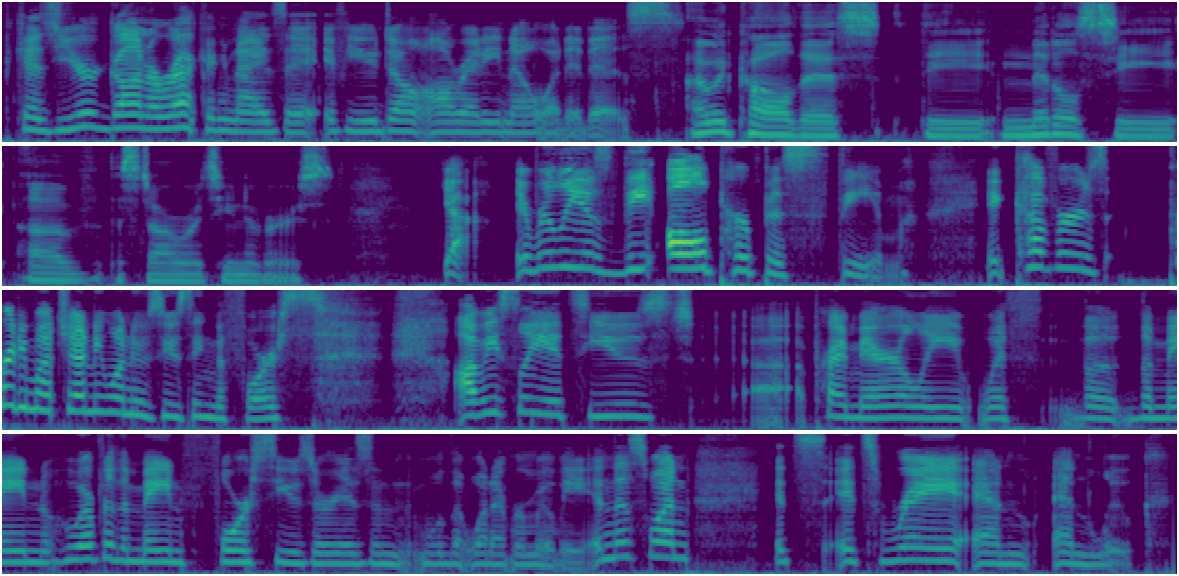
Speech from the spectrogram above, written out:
because you're gonna recognize it if you don't already know what it is. I would call this the middle C of the Star Wars universe. Yeah, it really is the all purpose theme. It covers pretty much anyone who's using the Force. Obviously, it's used uh, primarily with the, the main whoever the main Force user is in whatever movie. In this one, it's it's Rey and and Luke.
